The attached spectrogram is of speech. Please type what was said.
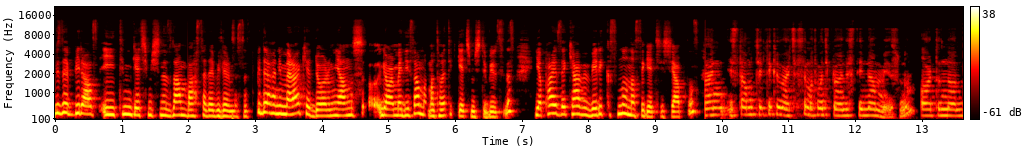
Bize biraz eğitim geçmişinizden bahsedebilir misiniz? Bir de hani merak ediyorum yanlış görmediysem matematik geçmişti birisiniz. Yapay zeka ve veri kısmına nasıl geçiş yaptınız? Ben İstanbul Teknik Üniversitesi Matematik Mühendisliğinden mezunum. Ardından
